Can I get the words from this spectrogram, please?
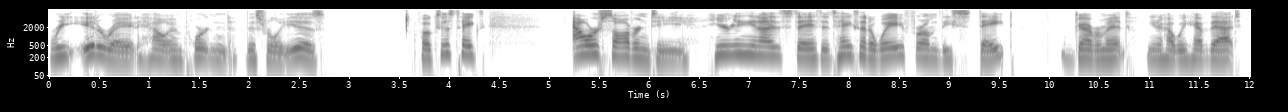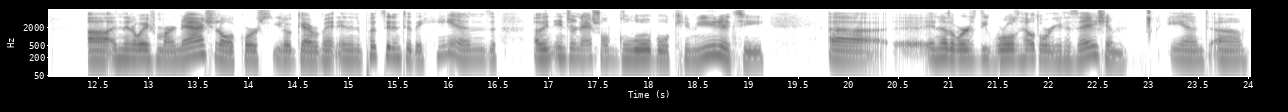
reiterate how important this really is, folks. This takes our sovereignty here in the United States, it takes that away from the state government, you know, how we have that, uh, and then away from our national, of course, you know, government, and then it puts it into the hands of an international global community. Uh, in other words, the World Health Organization and um,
